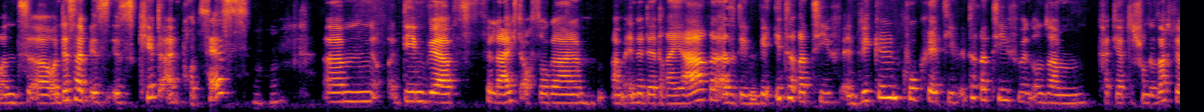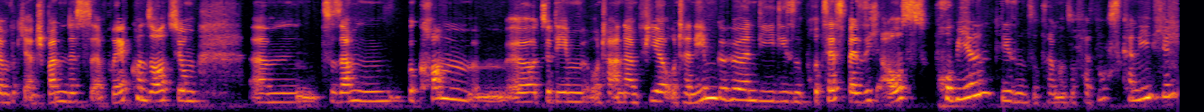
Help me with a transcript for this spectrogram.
Und, äh, und deshalb ist, ist KIT ein Prozess, mhm. ähm, den wir vielleicht auch sogar am Ende der drei Jahre, also den wir iterativ entwickeln, ko-kreativ iterativ mit unserem, Katja hat es schon gesagt, wir haben wirklich ein spannendes äh, Projektkonsortium ähm, zusammenbekommen, äh, zu dem unter anderem vier Unternehmen gehören, die diesen Prozess bei sich ausprobieren. Die sind sozusagen unsere Versuchskaninchen.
